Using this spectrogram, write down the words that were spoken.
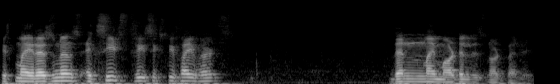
if my resonance exceeds 365 hertz then my model is not valid.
